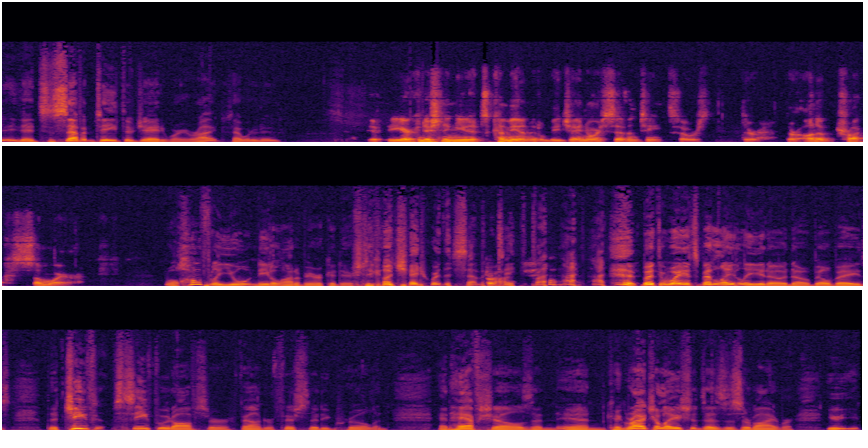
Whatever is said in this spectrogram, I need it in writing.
it's the 17th of January, right? Is that what it is? If the air conditioning units come in, it'll be January 17th. So we're they're they're on a truck somewhere. Well, hopefully you won't need a lot of air conditioning on January the 17th. Right. but the way it's been lately, you know, no. Bill Bayne's, the chief seafood officer, founder of Fish City Grill and, and Half Shells, and, and congratulations as a survivor. You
